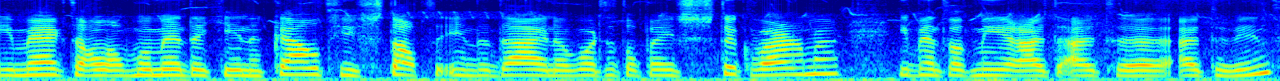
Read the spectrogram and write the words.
Je merkt al op het moment dat je in een kuiltje stapt in de duinen, wordt het opeens een stuk warmer. Je bent wat meer uit, uit, uit de wind.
